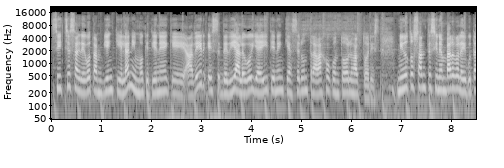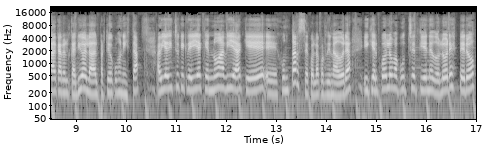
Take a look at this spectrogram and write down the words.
Siches agregó también que el ánimo que tiene que haber es de diálogo y ahí tienen que hacer un trabajo con todos los actores. Minutos antes, sin embargo, la diputada Carol Cariola del Partido Comunista había había dicho que creía que no había que eh, juntarse con la coordinadora y que el pueblo mapuche tiene dolores, pero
